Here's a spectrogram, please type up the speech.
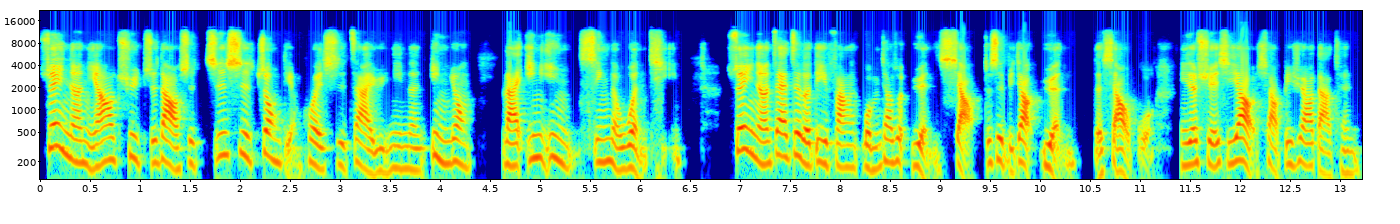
所以呢，你要去知道是知识重点会是在于你能应用来因应新的问题。所以呢，在这个地方我们叫做远效，就是比较远的效果。你的学习要有效，必须要达成。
